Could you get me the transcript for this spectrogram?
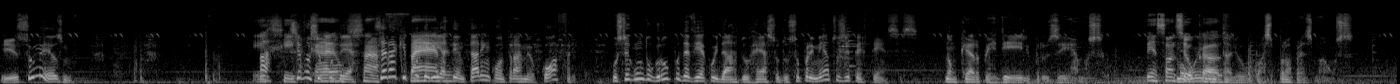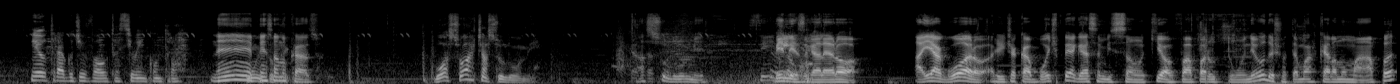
Isso mesmo. Ah, se você puder, é será que poderia tentar encontrar meu cofre? O segundo grupo devia cuidar do resto dos suprimentos e pertences. Não quero perder ele para os ermos. Pensar no seu caso. entalhou com as próprias mãos. Eu trago de volta se eu encontrar. É, Muito pensar no caso. Boa sorte, Assulume. Assulume. Beleza, galera, ó. Aí agora, ó, a gente acabou de pegar essa missão aqui, ó. Vá para o túnel, deixa eu até marcar ela no mapa.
